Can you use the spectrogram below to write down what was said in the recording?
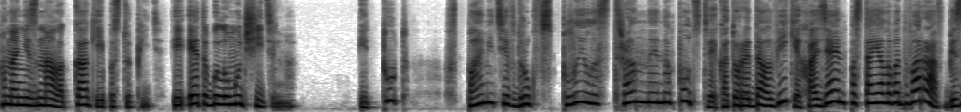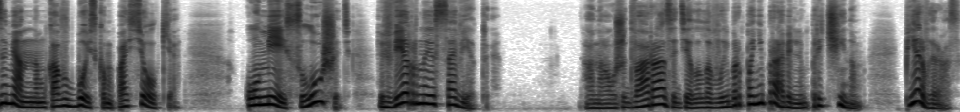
Она не знала, как ей поступить, и это было мучительно. И тут в памяти вдруг всплыло странное напутствие, которое дал Вике хозяин постоялого двора в безымянном ковбойском поселке. «Умей слушать верные советы». Она уже два раза делала выбор по неправильным причинам. Первый раз,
